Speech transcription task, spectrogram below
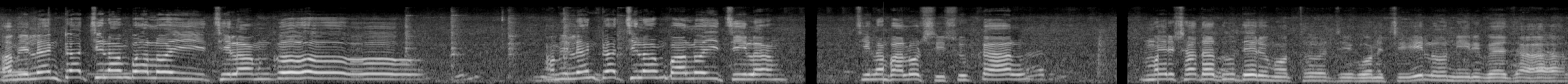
আমি ল্যাংটা ছিলাম ভালোই ছিলাম গো। আমি ল্যাংটা ছিলাম ভালোই ছিলাম। ছিলাম ভালো শিশুকাল। মায়ের সাদা দুধের মতো জীবন ছিল নির্ভেজাল।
